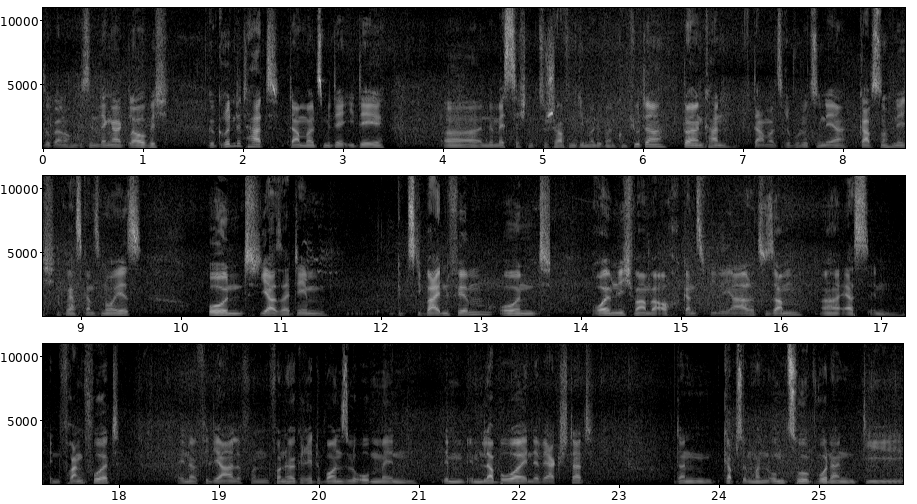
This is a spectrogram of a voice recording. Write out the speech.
sogar noch ein bisschen länger, glaube ich, gegründet hat. Damals mit der Idee, äh, eine Messtechnik zu schaffen, die man über einen Computer steuern kann. Damals revolutionär, gab es noch nicht, was ganz Neues. Und ja, seitdem gibt es die beiden Firmen und räumlich waren wir auch ganz viele Jahre zusammen. Äh, erst in, in Frankfurt in der Filiale von, von Hörgeräte Bonsel oben in, im, im Labor in der Werkstatt. Dann gab es irgendwann einen Umzug, wo dann die,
